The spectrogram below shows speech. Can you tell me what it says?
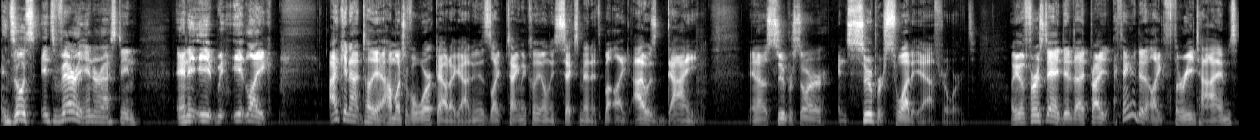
And so it's it's very interesting. And it, it, it like i cannot tell you how much of a workout i got and it's like technically only six minutes but like i was dying and I was super sore and super sweaty afterwards. Like the first day I did it, I probably I think I did it like three times.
